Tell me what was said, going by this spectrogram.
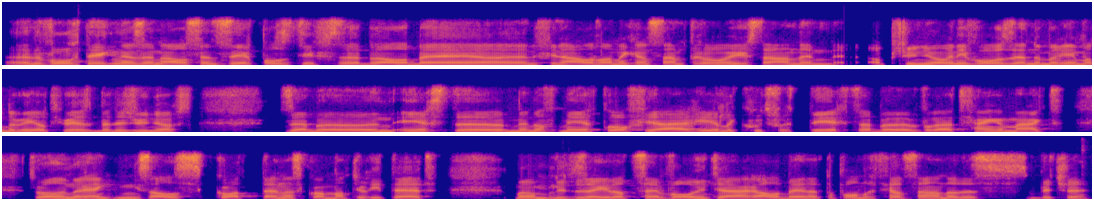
Uh, de voortekenen zijn alleszins zeer positief. Ze hebben allebei uh, in de finale van een Grand Slam toernooi gestaan in, op juniorniveau. Ze zijn nummer 1 van de wereld geweest bij de juniors. Ze hebben een eerste min of meer profjaar redelijk goed verteerd. Ze hebben vooruitgang gemaakt, zowel in de rankings als qua tennis, qua maturiteit. Maar om nu te zeggen dat zij volgend jaar allebei in de top 100 gaan staan, dat is een beetje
